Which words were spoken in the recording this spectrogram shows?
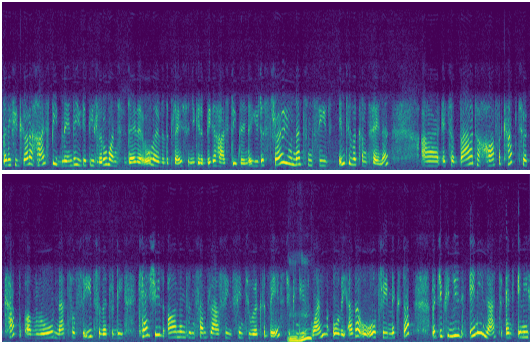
But if you've got a high-speed blender, you get these little ones today. They're all over the place, and you get a bigger high-speed blender. You just throw your nuts and seeds into the container. Uh, it's about a half a cup to a cup of raw nuts or seeds. So that would be cashews, almonds, and sunflower seeds seem to work the best. You can use one or the other or all three mixed up. But you can use any nut and any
